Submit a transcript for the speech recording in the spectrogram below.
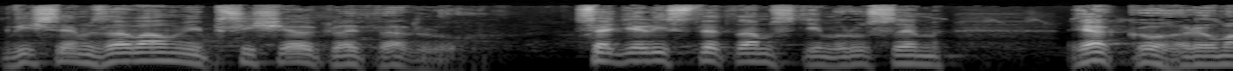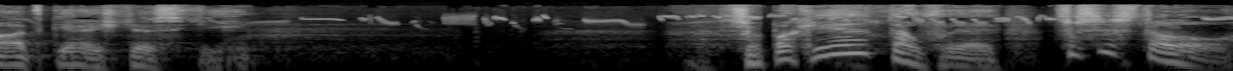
když jsem za vámi přišel k letadlu. Seděli jste tam s tím Rusem jako hromádky neštěstí. Co pak je, Taufre? Co se stalo?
